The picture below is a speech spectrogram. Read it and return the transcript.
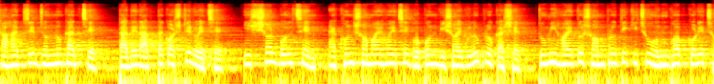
সাহায্যের জন্য কাঁদছে, তাদের আত্মা কষ্টে রয়েছে। ঈশ্বর বলছেন, এখন সময় হয়েছে গোপন বিষয়গুলো প্রকাশের। তুমি হয়তো সম্প্রতি কিছু অনুভব করেছ,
